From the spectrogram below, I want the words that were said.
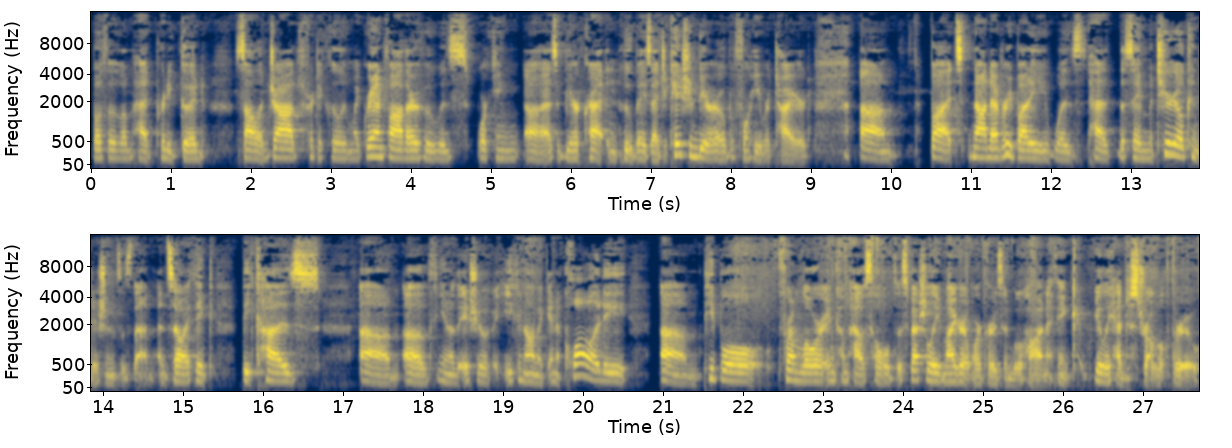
both of them had pretty good, solid jobs, particularly my grandfather, who was working uh, as a bureaucrat in Hubei's education bureau before he retired. Um, but not everybody was had the same material conditions as them, and so I think because um, of you know the issue of economic inequality, um, people from lower income households, especially migrant workers in Wuhan, I think really had to struggle through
